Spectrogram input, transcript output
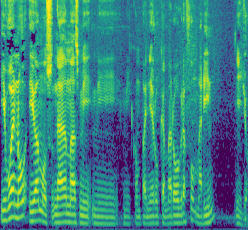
Y bueno, íbamos nada más mi, mi, mi compañero camarógrafo, Marín, y yo.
